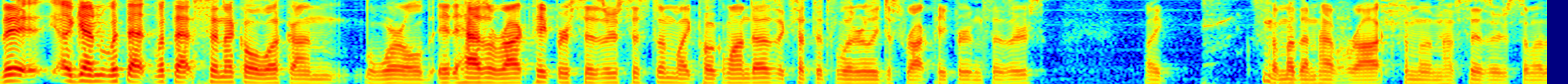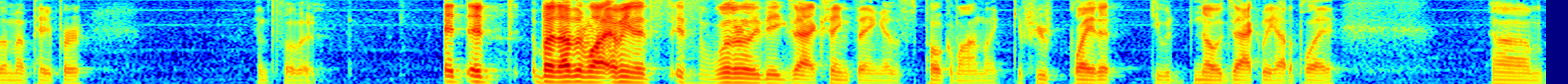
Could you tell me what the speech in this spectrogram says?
again with that with that cynical look on the world, it has a rock paper scissors system like Pokemon does, except it's literally just rock paper and scissors. Like some of them have rock, some of them have scissors, some of them have paper, and so that it it. But otherwise, I mean, it's it's literally the exact same thing as Pokemon. Like if you've played it, you would know exactly how to play. Um,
